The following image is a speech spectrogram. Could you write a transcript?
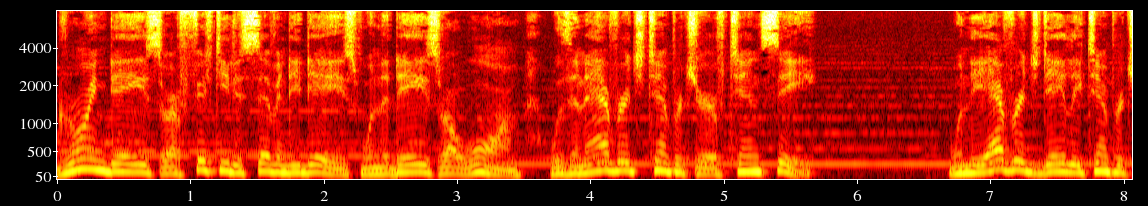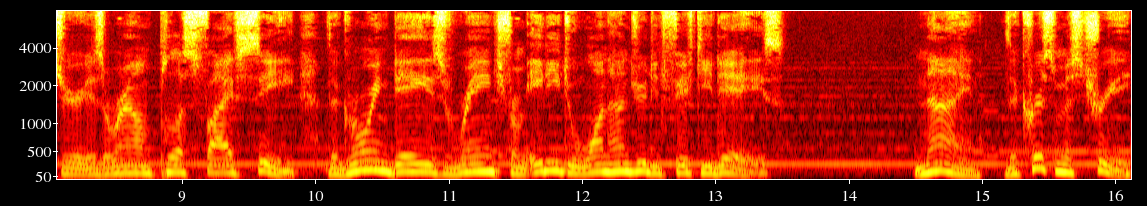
Growing days are 50 to 70 days when the days are warm, with an average temperature of 10 C. When the average daily temperature is around plus 5 C, the growing days range from 80 to 150 days. 9. The Christmas tree,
